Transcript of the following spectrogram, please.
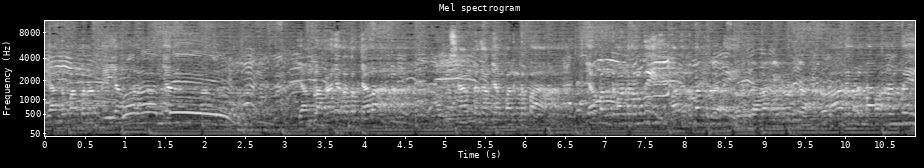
yang depan berhenti yang berhenti. yang belakangnya tetap jalan. Luruskan dengan yang paling depan. Yang paling depan berhenti. Paling depan berhenti. Paling depan berhenti.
